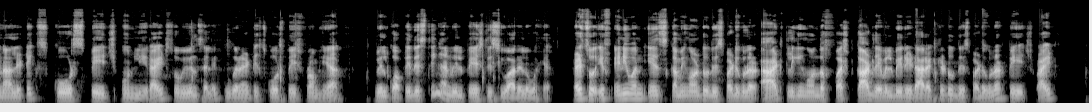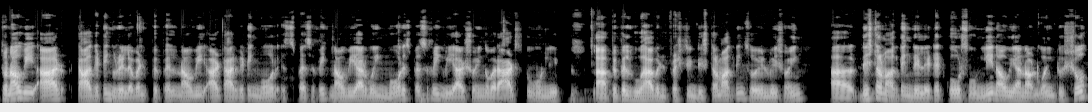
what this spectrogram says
analytics course page only right? So we will select google analytics course page from here we'll copy this thing and we'll paste this url over here right? So if anyone is coming on to this particular ad clicking on the first card they will be redirected to this particular page right? So now we are targeting relevant people. Now we are targeting more specific. Now we are going more specific. We are showing our ads to only uh, people who have interest in digital marketing. So we'll be showing uh, digital marketing related course only. Now we are not going to show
